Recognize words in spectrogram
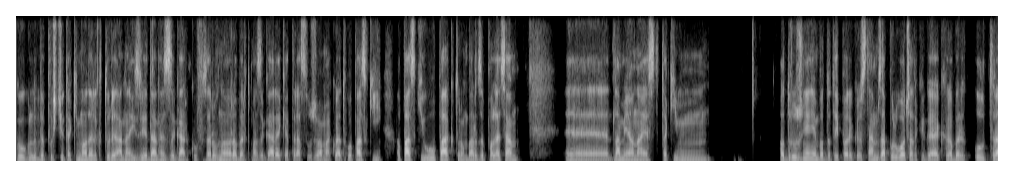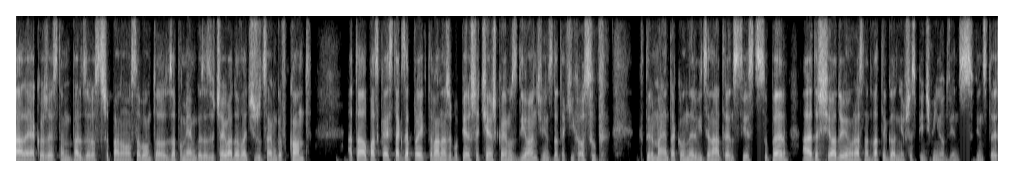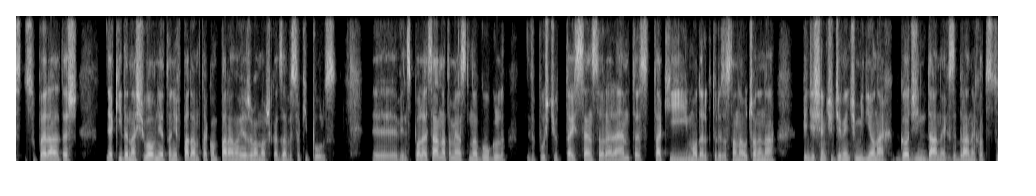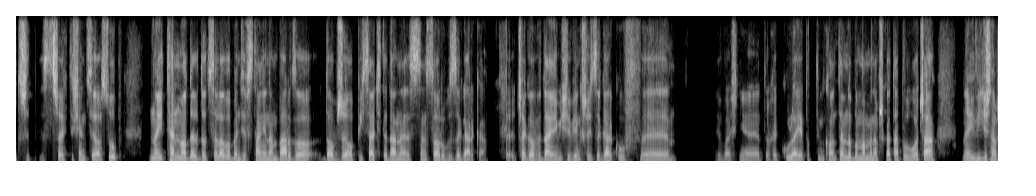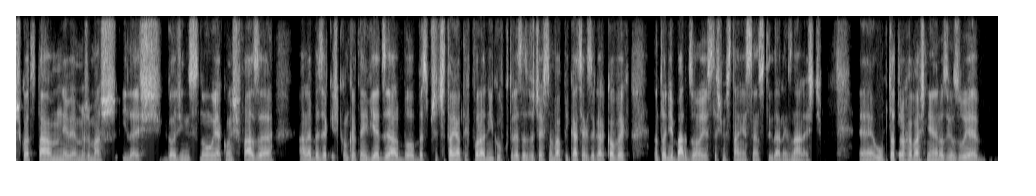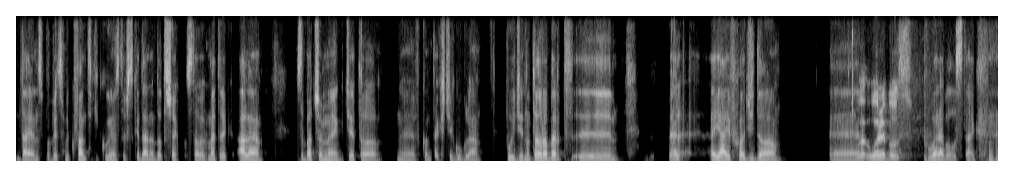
Google wypuścił taki model, który analizuje dane z zegarków. Zarówno Robert ma zegarek, ja teraz używam akurat łopaski, opaski Łupa, którą bardzo polecam. Eee, Dla mnie ona jest takim odróżnieniem, bo do tej pory korzystałem z Apple Watcha, takiego jak Robert Ultra, ale jako, że jestem bardzo roztrzepaną osobą, to zapomniałem go zazwyczaj ładować i rzucałem go w kąt. A ta opaska jest tak zaprojektowana, że po pierwsze ciężko ją zdjąć, więc dla takich osób, które mają taką nerwicę natręt jest super, ale też się ładują raz na dwa tygodnie przez 5 minut, więc, więc to jest super, ale też jak idę na siłownię, to nie wpadam w taką paranoję, że mam na przykład za wysoki puls, yy, więc polecam. Natomiast no, Google wypuścił tutaj Sensor LM, to jest taki model, który został nauczony na 59 milionach godzin danych zebranych od 103 tysięcy osób. No i ten model docelowo będzie w stanie nam bardzo dobrze opisać te dane z sensorów z zegarka, czego wydaje mi się większość zegarków e, właśnie trochę kuleje pod tym kątem, no bo mamy na przykład Apple Watcha, no i widzisz na przykład tam, nie wiem, że masz ileś godzin snu, jakąś fazę, ale bez jakiejś konkretnej wiedzy albo bez przeczytania tych poradników, które zazwyczaj są w aplikacjach zegarkowych, no to nie bardzo jesteśmy w stanie sens tych danych znaleźć. E, Łup to trochę właśnie rozwiązuje, dając powiedzmy, kwantyfikując te wszystkie dane do trzech podstawowych metryk, ale zobaczymy, gdzie to e, w kontekście Google'a pójdzie. No to Robert, y, AI wchodzi do e, We- Wearables. wearables, tak?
